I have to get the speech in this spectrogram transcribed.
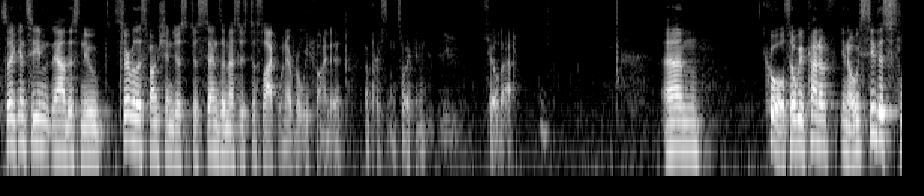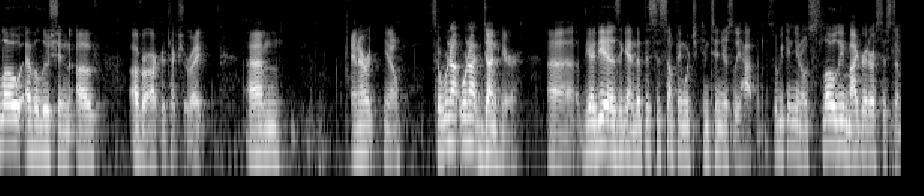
So you can see now this new serverless function just, just sends a message to Slack whenever we find a, a person. So I can kill that. Um, cool. So we've kind of, you know, we see this slow evolution of, of our architecture, right? Um, and our, you know, so we're not, we're not done here. Uh, the idea is, again, that this is something which continuously happens. So we can, you know, slowly migrate our system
